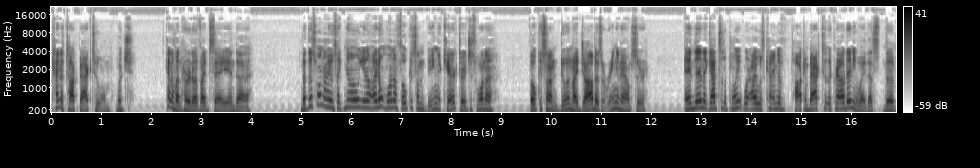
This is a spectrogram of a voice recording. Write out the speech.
kind of talk back to him, which is kind of unheard of, I'd say. And, uh, but this one I was like, no, you know, I don't want to focus on being a character. I just want to focus on doing my job as a ring announcer. And then it got to the point where I was kind of talking back to the crowd anyway. That's the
